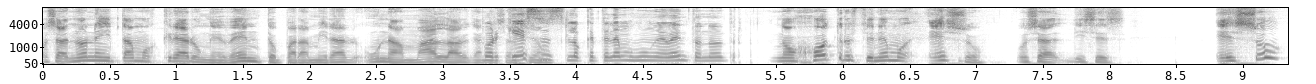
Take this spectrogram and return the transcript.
O sea, no necesitamos crear un evento para mirar una mala organización. porque eso es lo que tenemos un evento nosotros. Nosotros tenemos eso. O sea, dices, eso,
